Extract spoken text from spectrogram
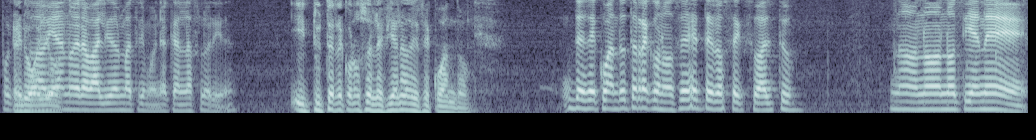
porque todavía no era válido el matrimonio acá en la Florida. ¿Y tú te reconoces lesbiana desde cuándo? ¿Desde cuándo te reconoces heterosexual tú? No, no, no tiene,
